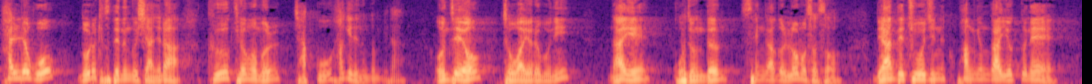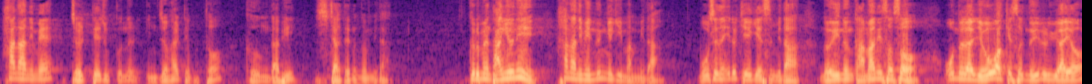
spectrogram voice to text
하려고 노력해서 되는 것이 아니라 그 경험을 자꾸 하게 되는 겁니다. 언제요? 저와 여러분이 나의 고정된 생각을 넘어서서 내한테 주어진 환경과 여건에 하나님의 절대 주권을 인정할 때부터 그 응답이 시작되는 겁니다. 그러면 당연히 하나님의 능력이 임합니다. 모세는 이렇게 얘기했습니다. 너희는 가만히 서서 오늘날 여호와께서 너희를 위하여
